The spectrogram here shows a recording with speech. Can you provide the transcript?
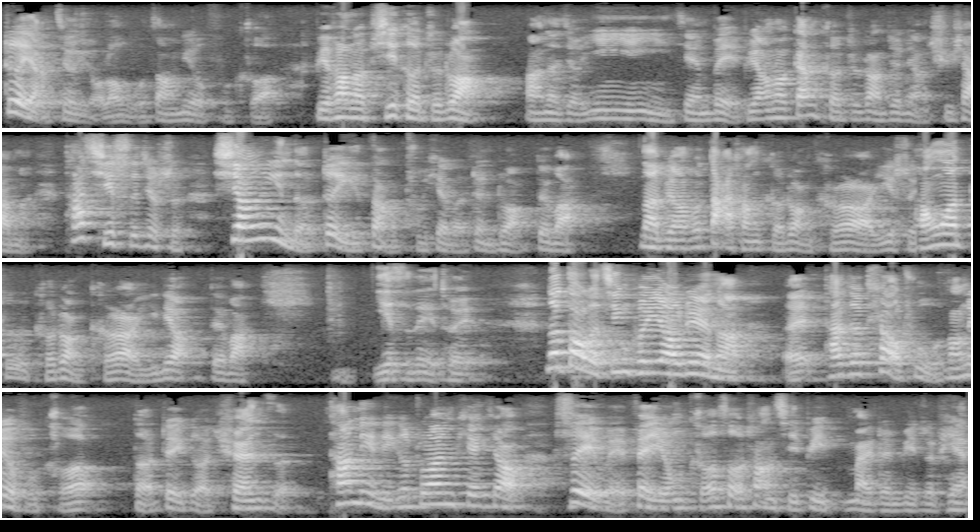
这样就有了五脏六腑咳。比方说脾咳之状啊，那就阴阴隐兼备；比方说肝咳之状，就两虚下满。它其实就是相应的这一脏出现了症状，对吧？那比方说大肠咳状，咳而一水；膀胱咳状，咳而一尿，对吧？以此类推。那到了金匮要略呢？哎，它就跳出五脏六腑咳的这个圈子。他立了一个专篇，叫《肺痿肺痈咳嗽上气病脉证病之篇》，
